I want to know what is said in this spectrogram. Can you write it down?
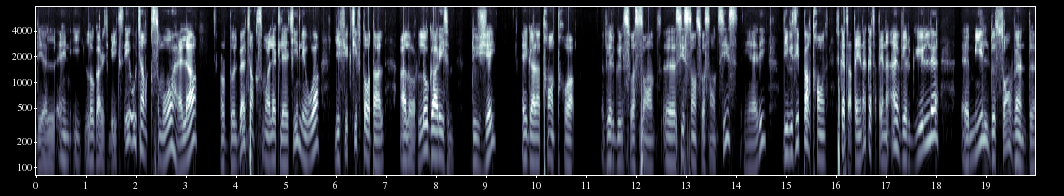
ديال ni لوغاريتم xi وتنقسموه على ردوا البال تنقسموه على 30 اللي هو l'effectif total alors لوغاريتم de G égale 33,666 هي هادي divisé par 30 اش كتعطينا كتعطينا 1,1222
